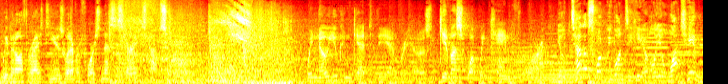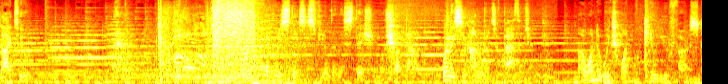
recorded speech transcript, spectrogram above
We've been authorized to use whatever force necessary to stop Sulu. We know you can get to the embryos. Give us what we came for. You'll tell us what we want to hear, or you'll watch him die too. Every stasis field in this station will shut down, releasing hundreds of pathogens. I wonder which one will kill you first.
